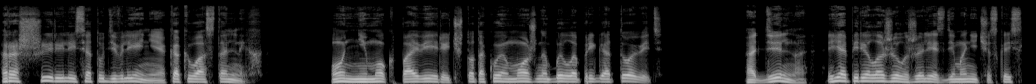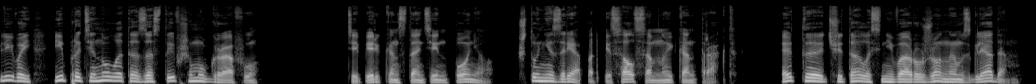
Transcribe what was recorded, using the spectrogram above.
расширились от удивления, как и у остальных. Он не мог поверить, что такое можно было приготовить. Отдельно я переложил желе с демонической сливой и протянул это застывшему графу. Теперь Константин понял, что не зря подписал со мной контракт. Это читалось невооруженным взглядом.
